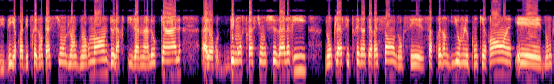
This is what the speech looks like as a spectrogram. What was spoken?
il y aura des présentations de langue normande, de l'artisanat local, alors démonstration de chevalerie. Donc là c'est très intéressant. Donc c'est ça représente Guillaume le Conquérant et donc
